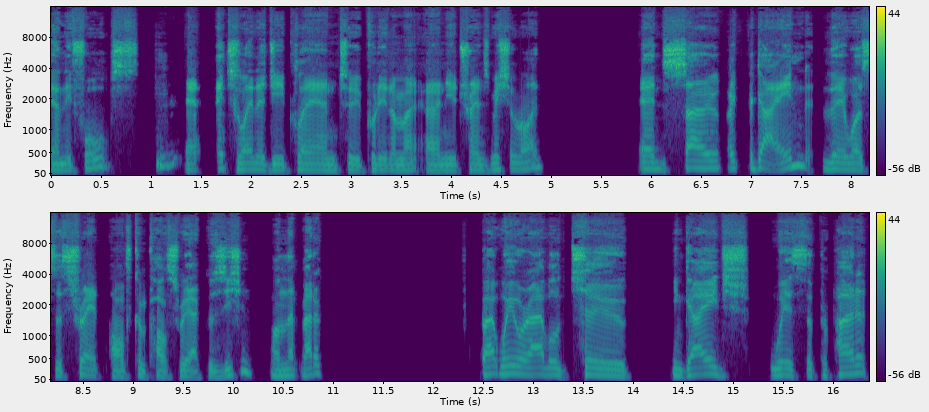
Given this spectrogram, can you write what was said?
and the Forbes, mm-hmm. actual energy plan to put in a, a new transmission line. And so again, there was the threat of compulsory acquisition on that matter. But we were able to engage with the proponent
